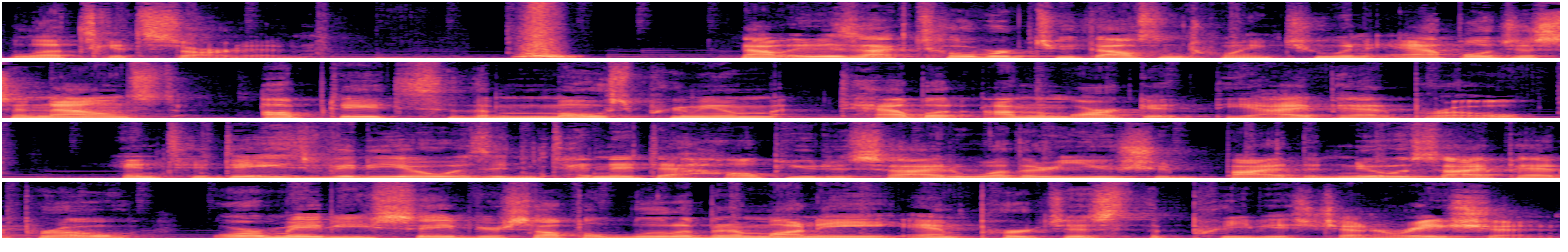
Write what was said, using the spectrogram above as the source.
Let's get started. Now, it is October 2022, and Apple just announced updates to the most premium tablet on the market, the iPad Pro, and today's video is intended to help you decide whether you should buy the newest iPad Pro or maybe save yourself a little bit of money and purchase the previous generation.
